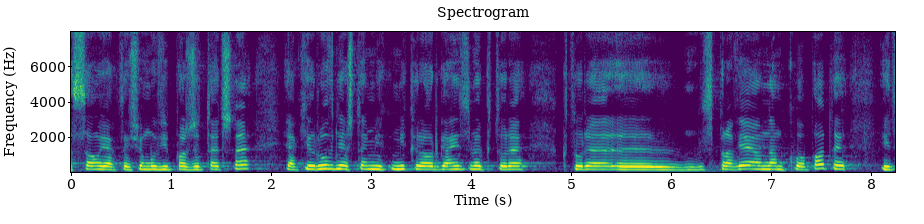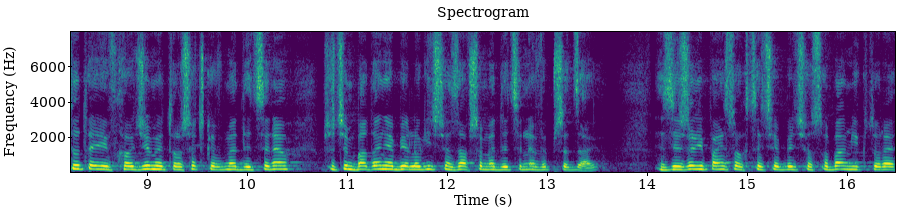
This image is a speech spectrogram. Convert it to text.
są, jak to się mówi, pożyteczne, jak i również te mi- mikroorganizmy, które, które y, sprawiają nam kłopoty i tutaj wchodzimy troszeczkę w medycynę, przy czym badania biologiczne zawsze medycynę wyprzedzają. Więc jeżeli Państwo chcecie być osobami, które,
